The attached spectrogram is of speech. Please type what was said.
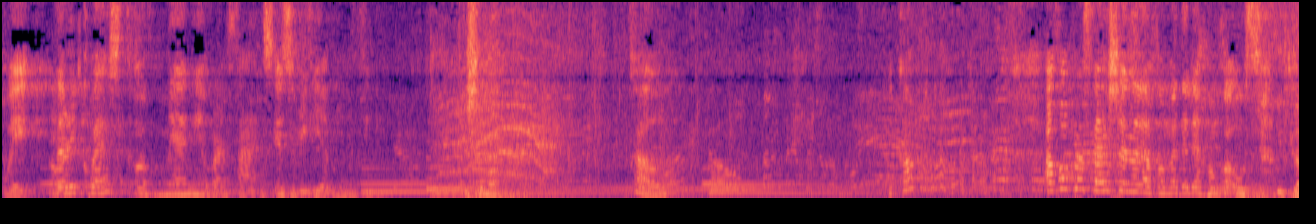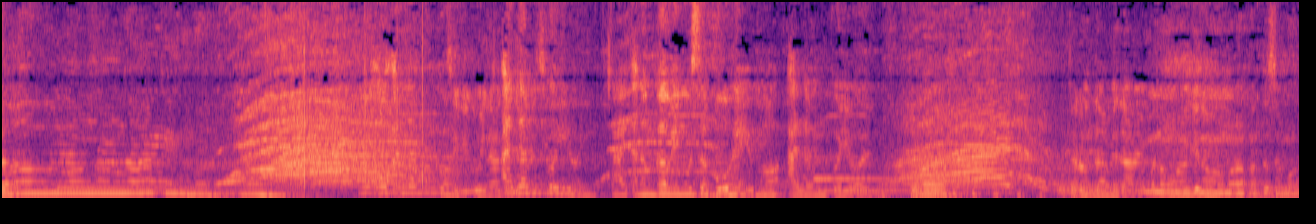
wait, the Okay. request of many of our fans is really a movie. Gusto mo? Ikaw? Ikaw? Ako professional ako, madali akong kausap. Ikaw ko. Sige, gawin natin Alam yan. ko Sige. yun. Kahit anong gawin mo sa buhay mo, alam ko yun. Pero, pero ang dami-dami mo ng mga ginawang mga kanta sa mga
